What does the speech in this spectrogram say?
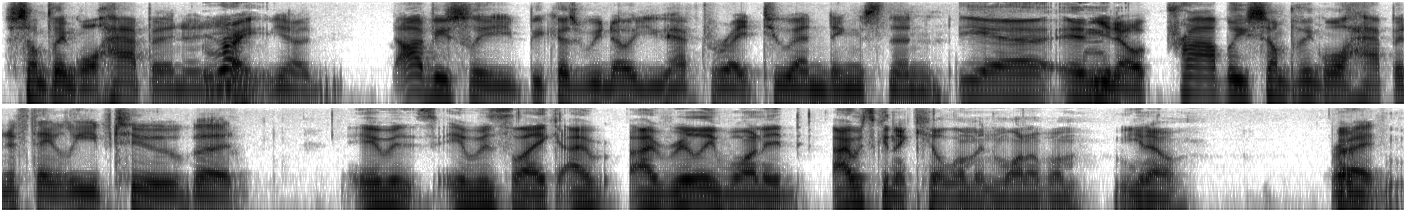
something will happen. And you- Right. you, know, obviously, because we know you have to write two endings, then yeah, and you know probably something will happen if they leave too. But it was it was like I I really wanted I was gonna kill him in one of them. You know, right. I-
